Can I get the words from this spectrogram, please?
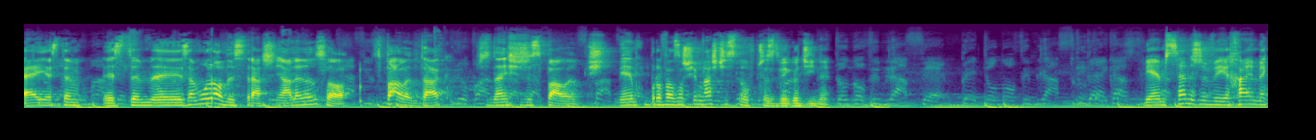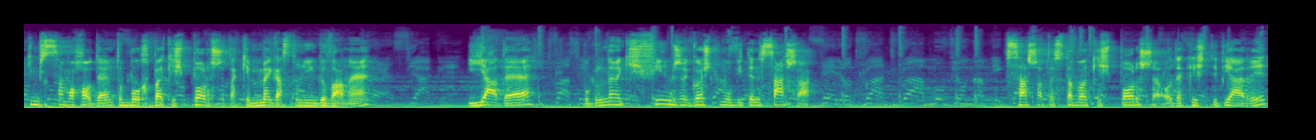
Ej, jestem, jestem y, zamulony strasznie, ale no co? Spałem, tak? Przyznaję się, że spałem. Miałem kurwa z 18 snów przez dwie godziny. Miałem sen, że wyjechałem jakimś samochodem, to było chyba jakieś Porsche takie mega stuningowane. I jadę, oglądałem jakiś film, że gość mówi, ten Sasza. Sasza testował jakieś Porsche od jakiejś typiary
